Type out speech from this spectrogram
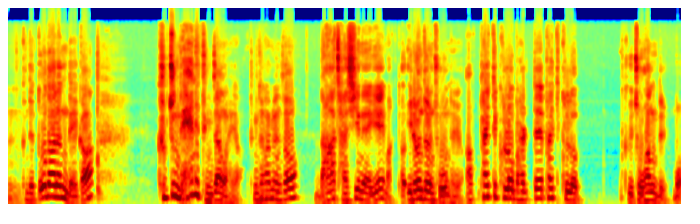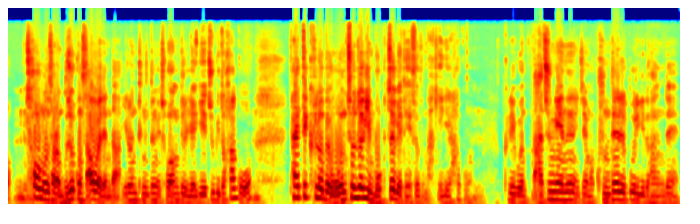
음. 근데 또 다른 내가 극중 내내 등장을 해요. 등장하면서 나 자신에게 막 어, 이런저런 조언을 해요. 아, Fight Club 할 때 Fight Club 그 조항들 뭐 음. 처음 온 사람 무조건 싸워야 된다 이런 등등의 조항들을 얘기해 주기도 하고 음. 파이트 클럽의 원초적인 목적에 대해서도 막 얘기를 하고 음. 그리고 나중에는 이제 막 군대를 꾸리기도 하는데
